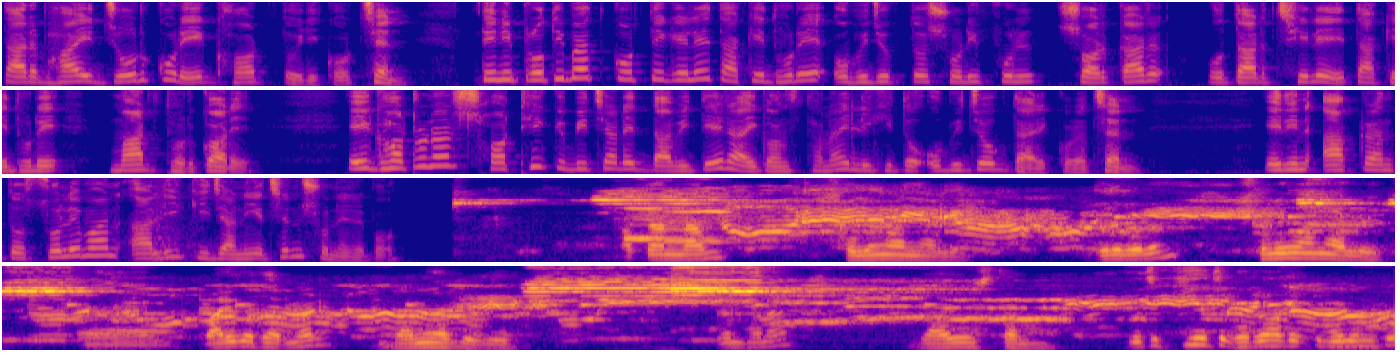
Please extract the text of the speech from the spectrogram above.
তার ভাই জোর করে ঘর তৈরি করছেন। তিনি প্রতিবাদ করতে গেলে তাকে ধরে অভিযুক্ত শরীফুল সরকার ও তার ছেলে তাকে ধরে মারধর করে। এই ঘটনার সঠিক বিচারের দাবিতে রায়গঞ্জ থানায় লিখিত অভিযোগ দায়ের করেছেন। এদিন আক্রান্ত সোলেমান আলী কি জানিয়েছেন শুনে নেব। আপনার নাম? সলিমান আলী। বলুন। সলিমান আলী। বাড়ি কোথায় আপনার? বানিয়াপুকুর। কোন থানা? রাজস্থান। বলছি কি হচ্ছে ঘটনাটা একটু বলুন তো?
